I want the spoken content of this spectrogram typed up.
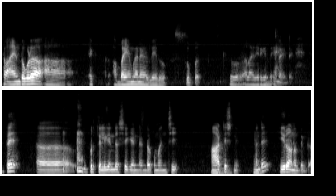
సో ఆయనతో కూడా ఆ భయం కానీ లేదు. సూపర్. సో అలా జరిగింది. అయితే ఇప్పుడు తెలుగు ఇండస్ట్రీకి ఏంటంటే ఒక మంచి ఆర్టిస్ట్ని అంటే హీరో అనొద్దు ఇంకా.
